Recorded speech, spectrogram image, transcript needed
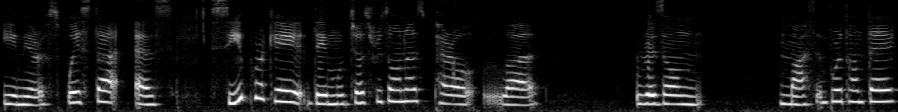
Y mi respuesta es sí, porque de muchas razones, pero la razón más importante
